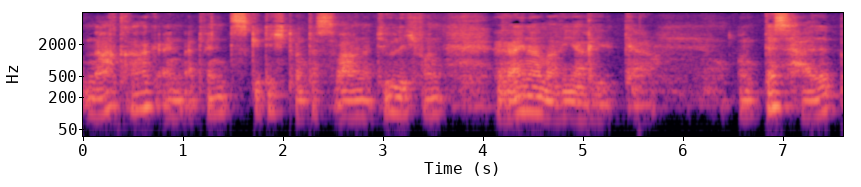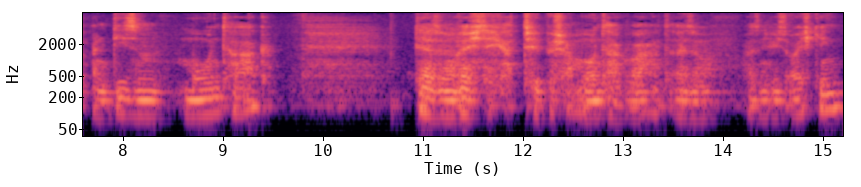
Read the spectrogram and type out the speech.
Nachtrag, ein Adventsgedicht, und das war natürlich von Rainer Maria Rilke. Und deshalb an diesem Montag, der so ein richtiger typischer Montag war, also weiß nicht, wie es euch ging.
